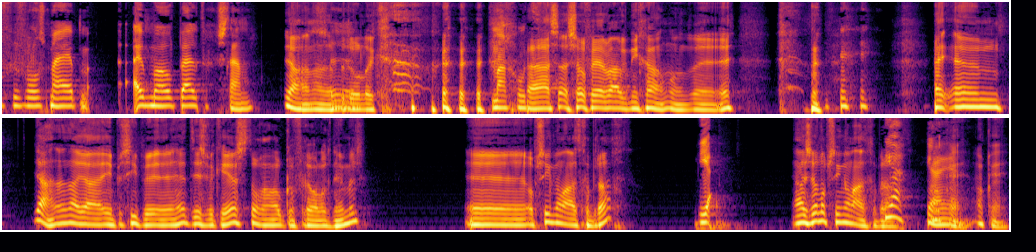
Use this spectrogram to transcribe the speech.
9,5 uur volgens mij uit mijn hoofd buiten gestaan. Ja, nou, dat Eh, bedoel ik. Maar goed. Ja, zo, zo ver wou ik niet gaan. Want, eh, eh. hey, ehm, ja, nou ja, in principe, eh, het is weer kerst. Toch ook een vrolijk nummer. Eh, op single uitgebracht? Ja, Ja, hij is wel op single uitgebracht? Ja, ja, Oké, ja. oké.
